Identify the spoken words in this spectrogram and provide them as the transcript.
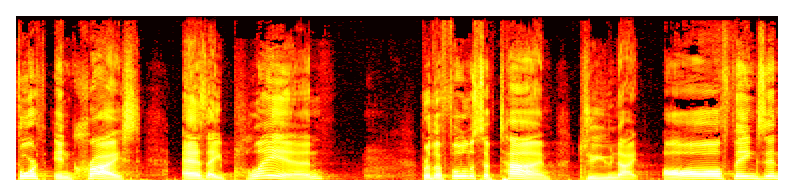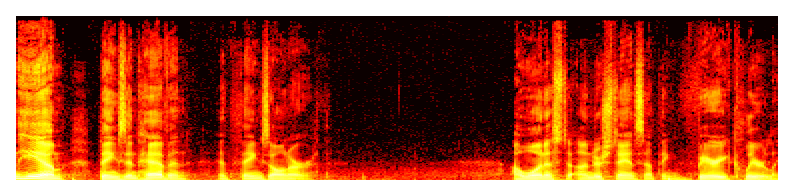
forth in Christ as a plan for the fullness of time to unite all things in Him, things in heaven and things on earth. I want us to understand something very clearly.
